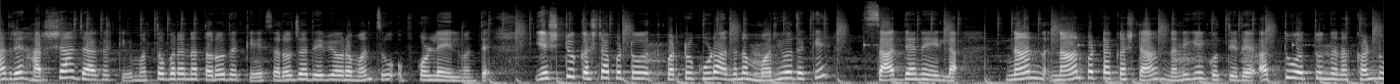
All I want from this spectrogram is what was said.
ಆದರೆ ಹರ್ಷ ಜಾಗಕ್ಕೆ ಮತ್ತೊಬ್ಬರನ್ನು ತರೋದಕ್ಕೆ ಸರೋಜಾದೇವಿಯವರ ಮನಸ್ಸು ಒಪ್ಕೊಳ್ಳೇ ಇಲ್ವಂತೆ. ಎಷ್ಟು ಕಷ್ಟಪಟ್ಟು ಪಟ್ಟರು ಕೂಡ ಅದನ್ನು ಮರೆಯೋದಕ್ಕೆ ಸಾಧ್ಯನೇ ಇಲ್ಲ. ನಾನು ನಾನು ಪಟ್ಟ ಕಷ್ಟ ನನಗೆ ಗೊತ್ತಿದೆ. ಹತ್ತು ಹತ್ತು ನನ್ನ ಕಣ್ಣು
